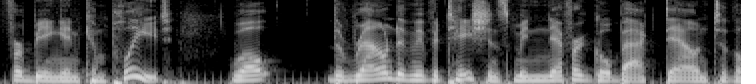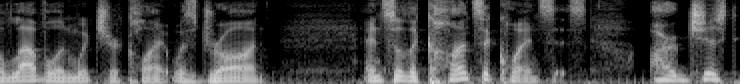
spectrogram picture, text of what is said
for being incomplete. Well, the round of invitations may never go back down to the level in which your client was drawn. And so the consequences are just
